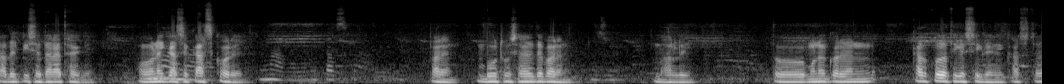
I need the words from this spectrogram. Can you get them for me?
তাদের পিছিয়ে দাঁড়া থাকে। অনেকে আছে কাজ করে। পারেন? বউঠও সাজাতে পারেন? ভালোই। তো মনে করেন কাজ কোথা থেকে শিখলেন এই কাজটা?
